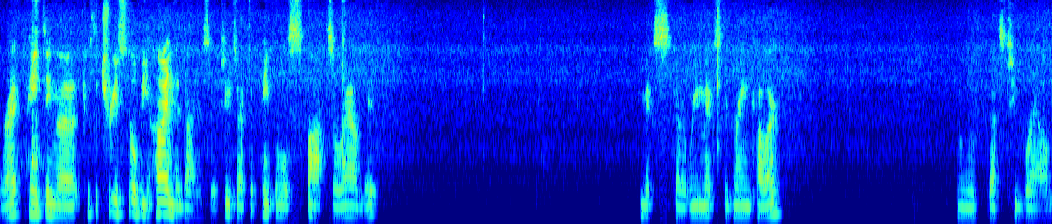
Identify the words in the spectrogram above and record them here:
All right, painting the, because the tree is still behind the dinosaur too, so I have to paint the little spots around it. Mix, gotta remix the green color. Mm, that's too brown.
